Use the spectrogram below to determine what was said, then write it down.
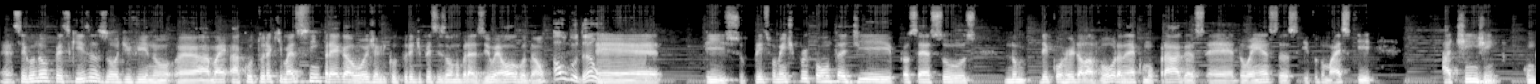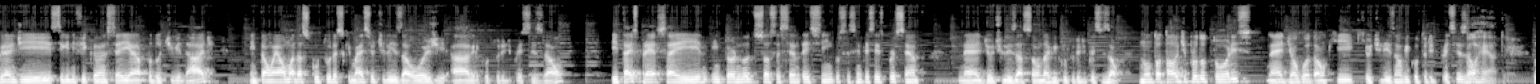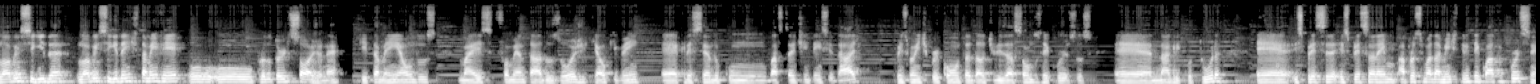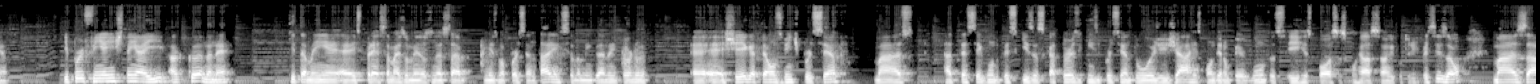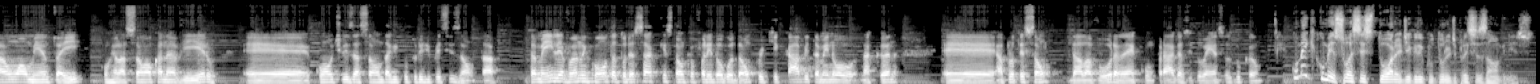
É, segundo pesquisas, o Divino, é, a, a, cultura que mais se emprega hoje, a agricultura de precisão no Brasil, é o algodão. Algodão? É, Isso, principalmente por conta de processos no decorrer da lavoura, né, como pragas, é, doenças e tudo mais que atingem com grande significância aí a produtividade. Então é uma das culturas que mais se utiliza hoje a agricultura de precisão e está expressa aí em torno de seus 65, 66% né, de utilização da agricultura de precisão, num total de produtores né, de algodão que, que utilizam agricultura de precisão. Correto. Logo em seguida, logo em seguida a gente também vê o, o produtor de soja, né, que também é um dos mais fomentados hoje, que é o que vem é, crescendo com bastante intensidade, principalmente por conta da utilização dos recursos é, na agricultura, é, expressa, expressando aí aproximadamente 34%. E por fim a gente tem aí a cana, né, que também é, é, expressa mais ou menos nessa mesma porcentagem, se eu não me engano, em torno é, é, chega até uns 20%, mas até segundo pesquisas, 14, 15% hoje já responderam perguntas e respostas com relação à agricultura de precisão, mas há um aumento aí com relação ao canavieiro é, com a utilização da agricultura de precisão, tá? Também levando em conta toda essa questão que eu falei do algodão, porque cabe também no, na cana é, a proteção da lavoura, né, com pragas e doenças do campo. Como é que começou essa história de agricultura de precisão, Vinícius?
